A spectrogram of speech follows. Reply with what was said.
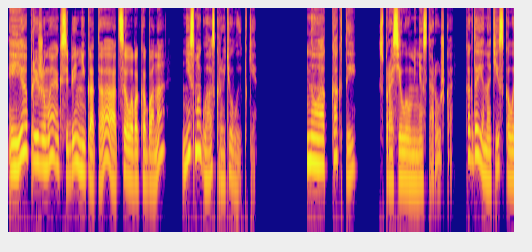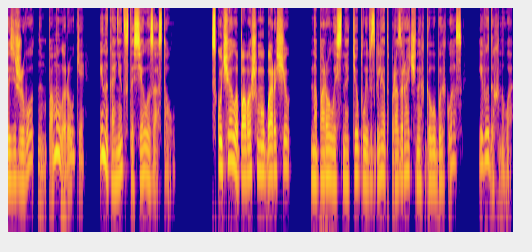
И я, прижимая к себе не кота, а целого кабана, не смогла скрыть улыбки. «Ну а как ты?» — спросила у меня старушка, когда я натискалась животным, помыла руки и, наконец-то, села за стол. «Скучала по вашему борщу?» напоролась на теплый взгляд прозрачных голубых глаз и выдохнула.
